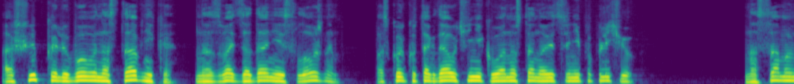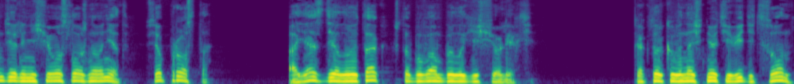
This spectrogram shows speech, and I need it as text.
Ошибка любого наставника — назвать задание сложным, поскольку тогда ученику оно становится не по плечу. На самом деле ничего сложного нет, все просто. А я сделаю так, чтобы вам было еще легче. Как только вы начнете видеть сон,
